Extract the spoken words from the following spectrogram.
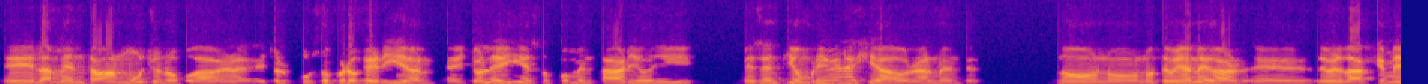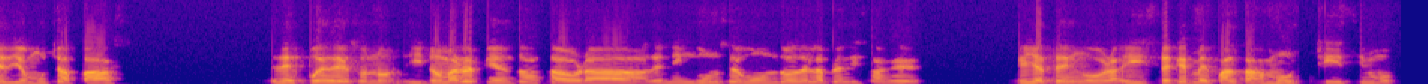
eh, lamentaban mucho no poder haber hecho el curso, pero querían. Eh, yo leí esos comentarios y me sentí un privilegiado realmente. No, no, no te voy a negar. de verdad que me dio mucha paz después de eso. No, y no me arrepiento hasta ahora de ningún segundo del aprendizaje que ya tengo. ahora Y sé que me falta muchísimo,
